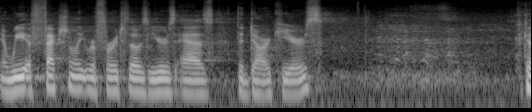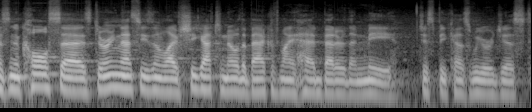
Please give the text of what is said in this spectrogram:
And we affectionately refer to those years as the dark years. because Nicole says during that season of life, she got to know the back of my head better than me, just because we were just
